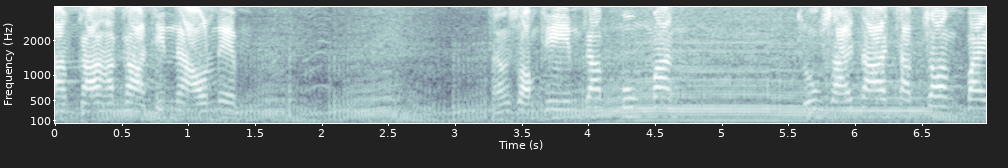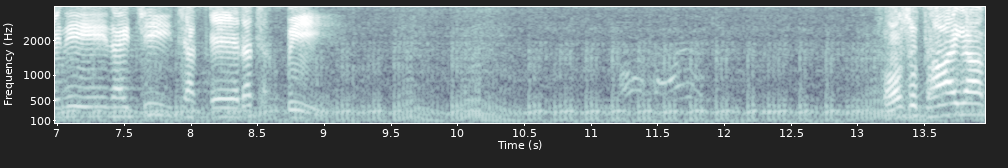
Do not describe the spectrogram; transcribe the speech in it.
ามกลางอากาศที่หนาวเหน็บ ทั้งสองทีมครับมุ่งมั่น ถูกสายตาจับจ้องไปนี่ในที่แท็กเอและแท็กบีขอสุดท้ายครับ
